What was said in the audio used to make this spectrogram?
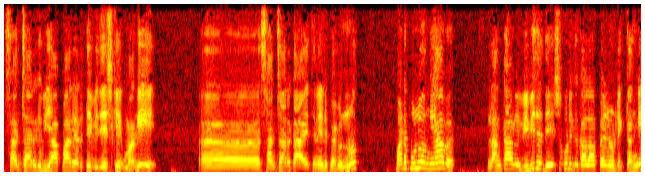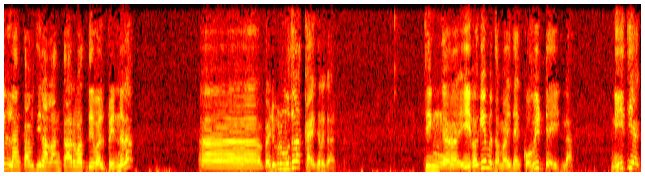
සංචාරක ව්‍යාපාරය යටතේ විදේශිකයෙක් මගේ සංචාරක ආයතනයට පැමිණුණොත් මට පුළුවන් එයාව ලංකාවේ විවිධ දේශගුණික කලාපයන් වලට එක්කන් ගිහින් ලංකාවේ තියෙන අලංකාරවත් දේවල් පෙන්නලා වැඩිපුර මුදලක් අය කරගන්න. ඉතින් ඒ වගේම තමයි දැන් කොවිඩ් ඇවිල්ලා නීතියක්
